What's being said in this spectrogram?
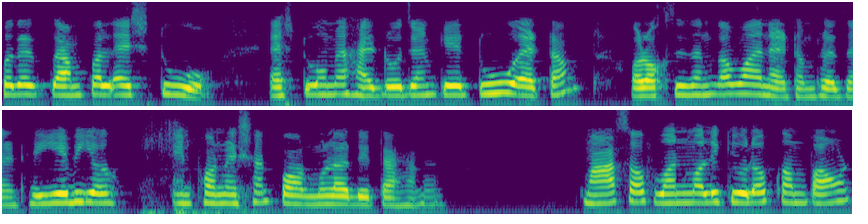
For example H two O H two O में हाइड्रोजन के टू एटम और ऑक्सीजन का वन एटम प्रेजेंट है। ये भी इंफॉर्मेशन फॉर्मूला देता है हमें। Mass of one molecule of compound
